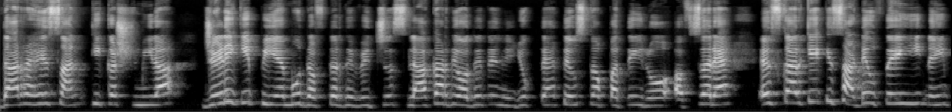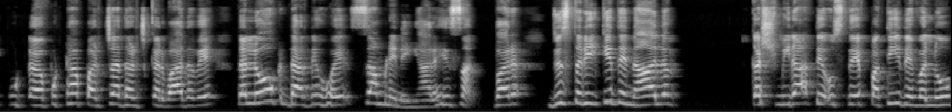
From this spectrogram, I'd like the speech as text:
ਡਰ ਰਹੇ ਸਨ ਕਿ ਕਸ਼ਮੀਰਾ ਜਿਹੜੀ ਕਿ ਪੀਐਮਓ ਦਫ਼ਤਰ ਦੇ ਵਿੱਚ ਸਲਾਹਕਾਰ ਦੇ ਅਹੁਦੇ ਤੇ ਨਿਯੁਕਤ ਹੈ ਤੇ ਉਸ ਦਾ ਪਤੀ ਰੋ ਅਫਸਰ ਹੈ। ਇਸ ਕਰਕੇ ਕਿ ਸਾਡੇ ਉੱਤੇ ਹੀ ਨਹੀਂ ਪੁੱਠਾ ਪਰਚਾ ਦਰਜ ਕਰਵਾ ਦੇਵੇ ਤਾਂ ਲੋਕ ਡਰਦੇ ਹੋਏ ਸਾਹਮਣੇ ਨਹੀਂ ਆ ਰਹੇ ਸਨ। ਪਰ ਜਿਸ ਤਰੀਕੇ ਦੇ ਨਾਲ ਕਸ਼ਮੀਰਾ ਤੇ ਉਸਦੇ ਪਤੀ ਦੇ ਵੱਲੋਂ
